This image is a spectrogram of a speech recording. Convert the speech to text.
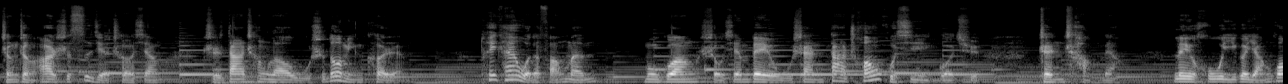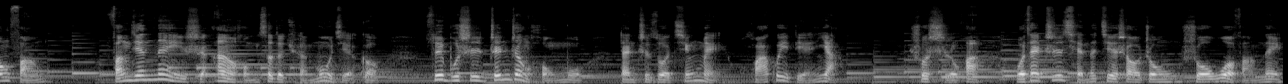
整整二十四节车厢，只搭乘了五十多名客人。推开我的房门，目光首先被五扇大窗户吸引过去，真敞亮，类乎一个阳光房。房间内是暗红色的全木结构，虽不是真正红木，但制作精美、华贵典雅。说实话，我在之前的介绍中说卧房内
